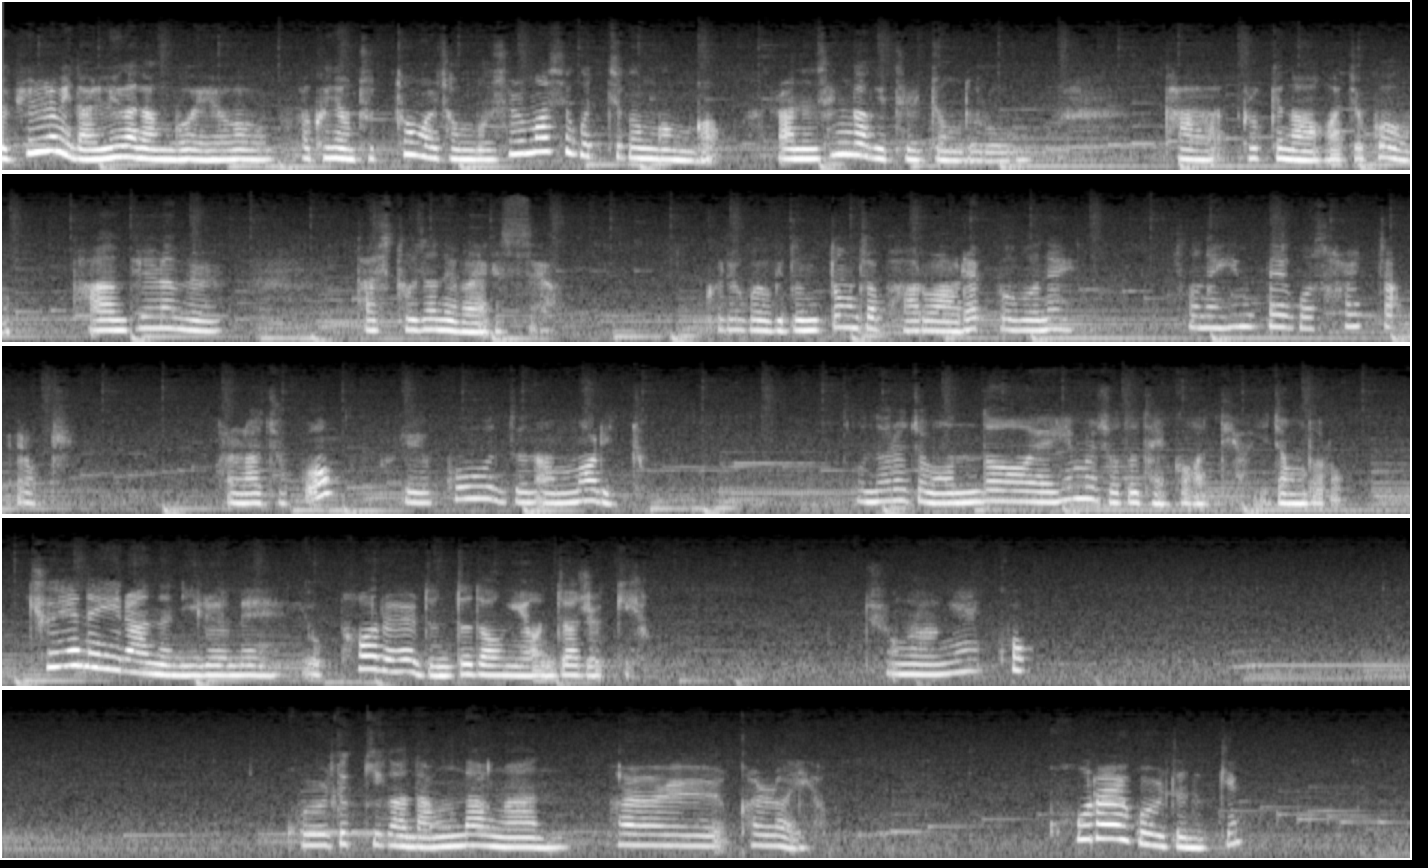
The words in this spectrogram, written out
진짜 필름이 난리가 난 거예요. 아, 그냥 두 통을 전부 술 마시고 찍은 건가? 라는 생각이 들 정도로 다 그렇게 나와가지고 다음 필름을 다시 도전해봐야겠어요. 그리고 여기 눈동자 바로 아랫부분에 손에 힘 빼고 살짝 이렇게 발라주고 그리고 눈 앞머리 쪽 오늘은 좀 언더에 힘을 줘도 될 것 같아요. 이 정도로 Q&A라는 이름의 이 펄을 눈두덩이에 얹어줄게요. 중앙에 콕 골드기가 낭낭한 펄 컬러예요. 코랄 골드 느낌?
